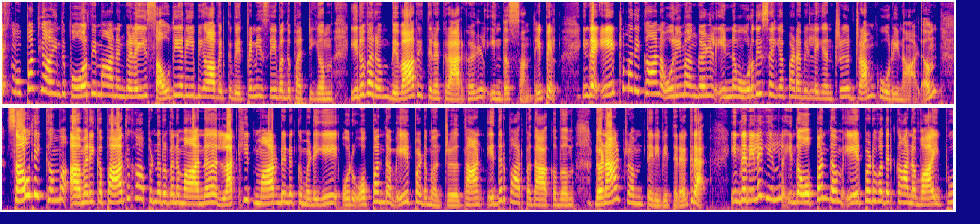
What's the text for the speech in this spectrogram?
எஃப் முப்பத்தி ஐந்து போர் போர் விமானங்களை சவுதி அரேபியாவிற்கு விற்பனை செய்வது பற்றியும் இருவரும் விவாதித்திருக்கிறார்கள் இந்த சந்திப்பில். இந்த ஏற்றுமதிக்கான உரிமங்கள் இன்னும் உறுதி செய்யப்படவில்லை என்று ட்ரம்ப் கூறினாலும் சவுதிக்கும் அமெரிக்க பாதுகாப்பு நிறுவனமான லக்கிட் மார்டினுக்கும் இடையே ஒரு ஒப்பந்தம் ஏற்படும் என்று தான் எதிர்பார்ப்பதாகவும் டொனால்ட் ட்ரம்ப் தெரிவித்திருக்கிறார். இந்த நிலையில் இந்த ஒப்பந்தம் ஏற்படுவதற்கான வாய்ப்பு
